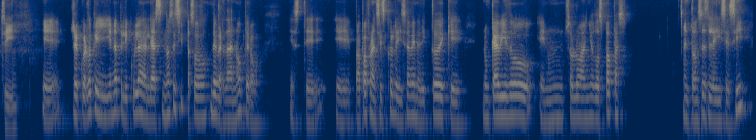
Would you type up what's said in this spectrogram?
Sí, eh, recuerdo que en la película, le hace- no sé si pasó de verdad, ¿no? Pero este, eh, Papa Francisco le dice a Benedicto de que nunca ha habido en un solo año dos papas. Entonces le dice, sí,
